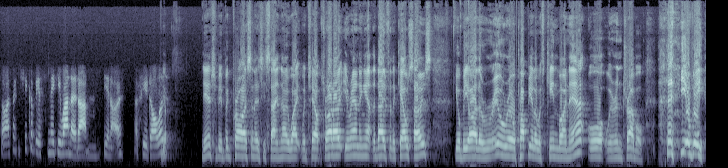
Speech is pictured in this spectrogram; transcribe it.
so I think she could be a sneaky one at, um, you know, a few dollars. Yep. Yeah, it should be a big price, and as you say, no weight, which helps. Righto, you're rounding out the day for the Kelsos. You'll be either real, real popular with Ken by now, or we're in trouble. You'll be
